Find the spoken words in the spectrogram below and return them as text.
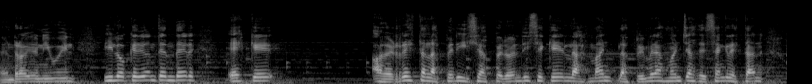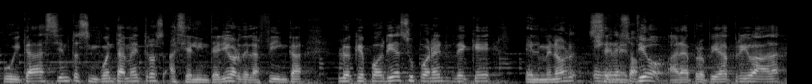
en Radio Niwil y lo que dio a entender es que a ver, restan las pericias, pero él dice que las, las, primeras manchas de sangre están ubicadas 150 metros hacia el interior de la finca, lo que podría suponer de que el menor se metió a la propiedad privada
